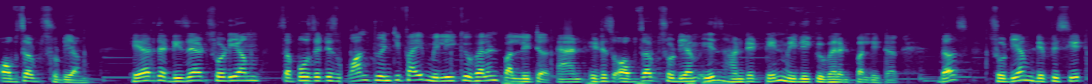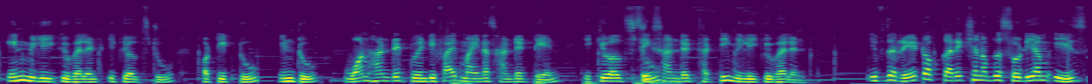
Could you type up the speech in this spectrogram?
observed sodium. Here the desired sodium, suppose it is 125 milliequivalent per liter and it is observed sodium is 110 milliequivalent per liter. Thus, sodium deficit in milliequivalent equals to 42 into 125 minus 110 equals 630 milliequivalent. If the rate of correction of the sodium is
